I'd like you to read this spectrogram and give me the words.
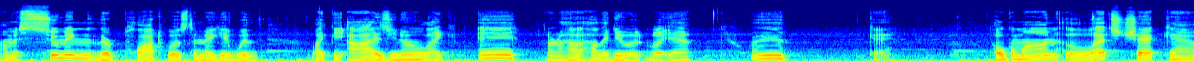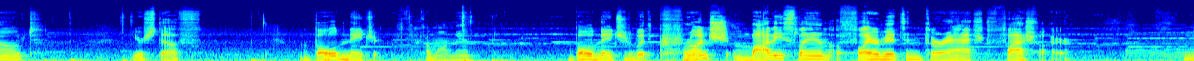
I'm assuming their plot was to make it with, like, the eyes, you know? Like, eh. I don't know how, how they do it, but yeah. Eh. Okay. Pokemon, let's check out your stuff. Bold Nature. Come on, man. Bold natured with Crunch, Body Slam, Flare Blitz, and Thrashed. Flash Fire. Hmm.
